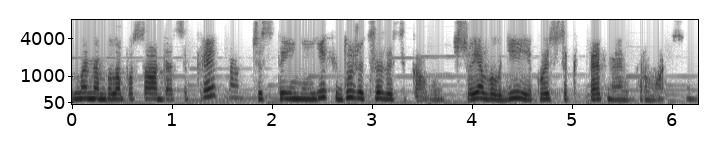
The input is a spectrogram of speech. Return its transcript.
У мене була посада секретна в частині. Їх дуже це зацікавило, що я володію якоюсь секретною інформацією.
